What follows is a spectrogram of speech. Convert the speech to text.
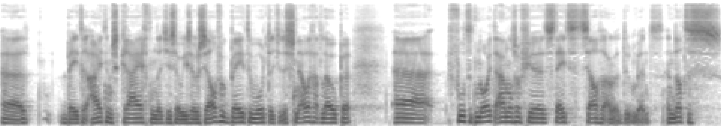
uh, betere items krijgt en dat je sowieso zelf ook beter wordt, dat je er sneller gaat lopen, voelt het nooit aan alsof je steeds hetzelfde aan het doen bent. En dat is,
